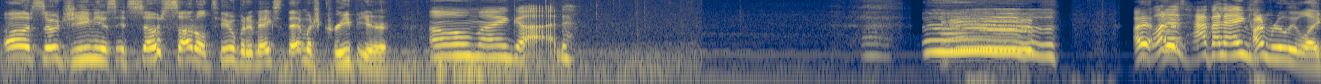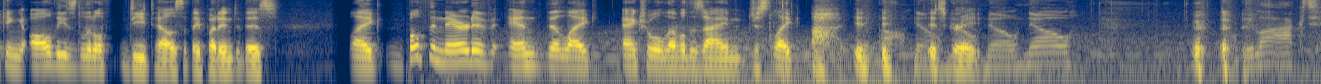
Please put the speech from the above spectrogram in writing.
oh, it's so genius. It's so subtle too, but it makes it that much creepier. Oh my god. I, What I, is happening? I'm really liking all these little details that they put into this. Like both the narrative and the like actual level design just like ah it, it Oh, no, it's no, great. No, no. Don't be locked.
